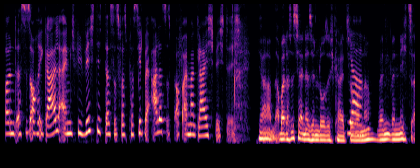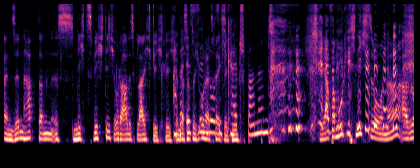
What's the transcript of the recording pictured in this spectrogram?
Und es ist auch egal eigentlich, wie wichtig das ist, was passiert, weil alles ist auf einmal gleich wichtig. Ja, aber das ist ja in der Sinnlosigkeit so, Ja. ne? Wenn, wenn nichts einen Sinn hat, dann ist nichts wichtig oder alles gleich wichtig. Und Aber das ist natürlich unerträglich. Ne? Sinnlosigkeit spannend? Ja, Also- vermutlich nicht so, ne? Also,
